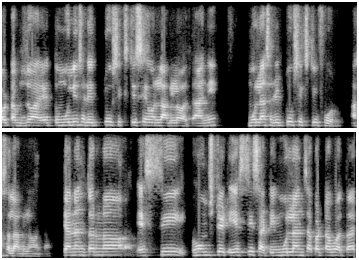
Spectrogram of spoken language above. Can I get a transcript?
कट ऑफ जो आहे तो मुलींसाठी टू सिक्स्टी सेव्हन लागला होता. आणि मुलांसाठी टू सिक्स्टी फोर असा लागला होता. त्यानंतर S C home state S C साठी मुलांचा कट ऑफ होता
